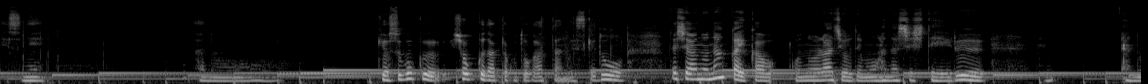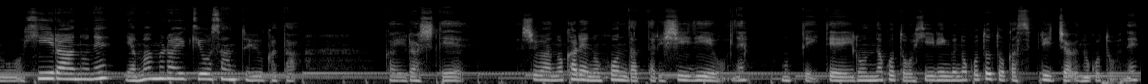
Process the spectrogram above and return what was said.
ですね。あのー、今日すごくショックだったことがあったんですけど私あの何回かこのラジオでもお話ししているあのヒーラーのね山村幸雄さんという方がいらして私はあの彼の本だったり CD をね持っていていろんなことをヒーリングのこととかスピリチュアルのことをね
